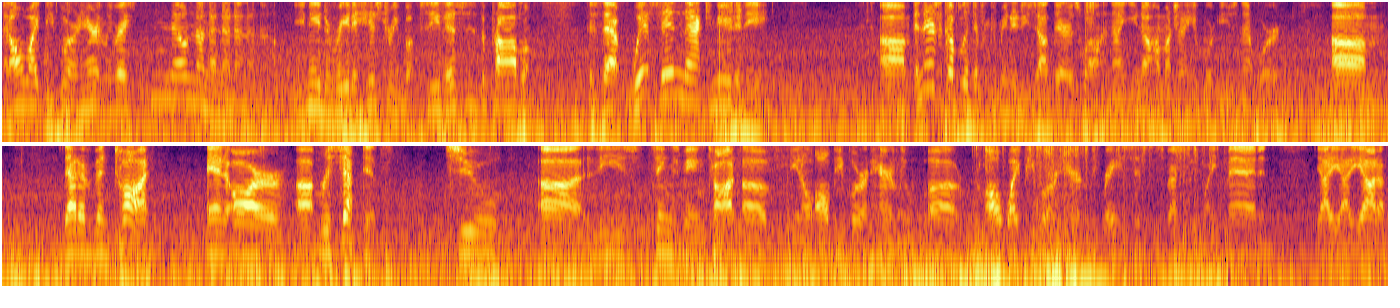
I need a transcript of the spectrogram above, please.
And all white people are inherently racist. No, no, no, no, no, no, no. You need to read a history book. See, this is the problem. Is that within that community, um, and there's a couple of different communities out there as well, and I, you know how much I hate using that word, um, that have been taught and are uh, receptive to uh, these things being taught of you know all people are inherently uh, all white people are inherently racist, especially white men and yada yada yada.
